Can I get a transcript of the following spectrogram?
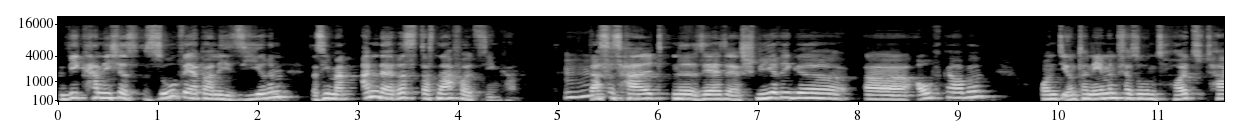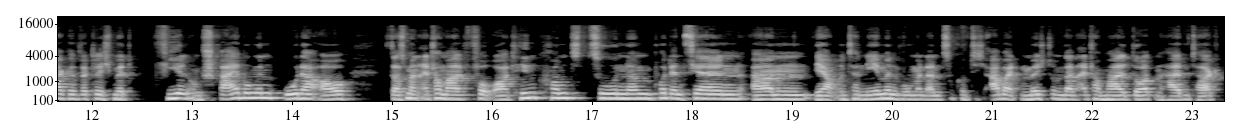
und wie kann ich es so verbalisieren, dass jemand anderes das nachvollziehen kann. Mhm. Das ist halt eine sehr, sehr schwierige äh, Aufgabe. Und die Unternehmen versuchen es heutzutage wirklich mit vielen Umschreibungen oder auch, dass man einfach mal vor Ort hinkommt zu einem potenziellen ähm, ja, Unternehmen, wo man dann zukünftig arbeiten möchte, um dann einfach mal dort einen halben Tag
